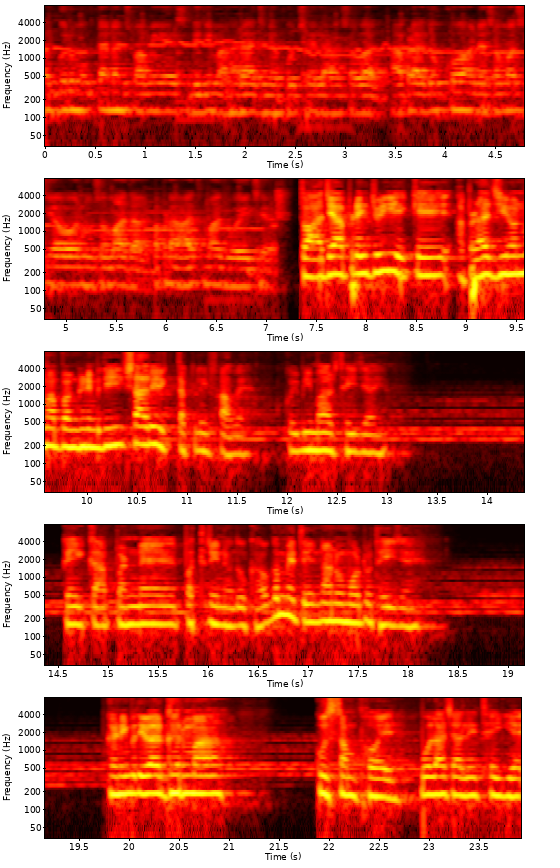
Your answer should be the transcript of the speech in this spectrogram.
સદગુરુ મુક્તાનંદ સ્વામીએ શ્રીજી મહારાજને પૂછેલા સવાલ. આપણા દુઃખો અને સમસ્યાઓનું સમાધાન આપણા હાથમાં જ હોય છે. તો આજે આપણે જોઈએ કે આપણા જીવનમાં પણ ઘણી બધી શારીરિક તકલીફ આવે. કોઈ બીમાર થઈ જાય. કંઈક આપણને પથરીનો દુખાવો, ગમે તે નાનું મોટું થઈ જાય. ઘણી બધી વાર ઘરમાં કુસંપ હોય, બોલાચાલી થઈ ગયા,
